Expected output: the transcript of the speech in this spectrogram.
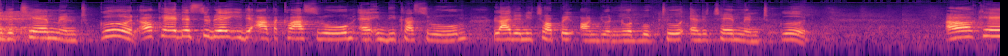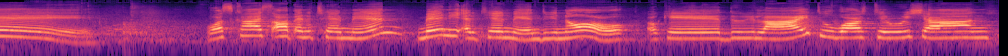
Entertainment. Good. Okay the student in the other classroom and in the classroom write any topic on your notebook too entertainment. Good. Okay. What kinds of entertainment? Many entertainment. Do you know? Okay do you like to watch television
